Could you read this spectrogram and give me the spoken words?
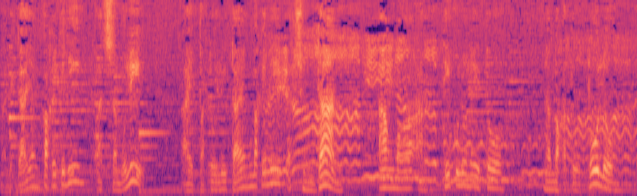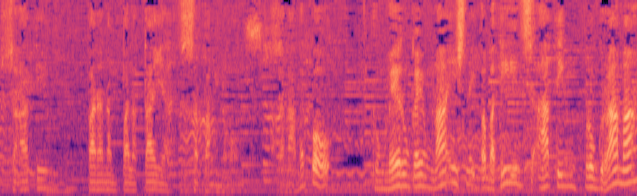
maligayang pakikinig at sa muli ay patuloy tayong makinig at sundan ang mga artikulo na ito na makatutulong sa ating pananampalataya sa Panginoon. Salamat po. Kung meron kayong nais na ipabatid sa ating programa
